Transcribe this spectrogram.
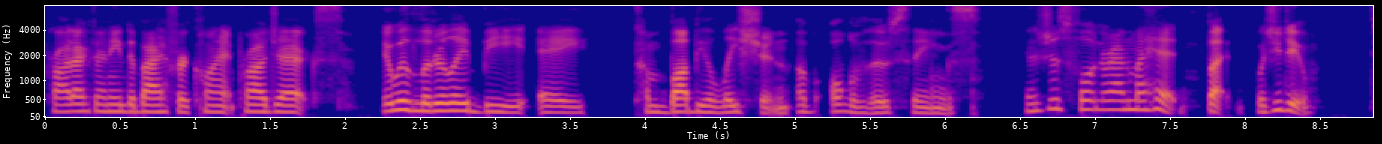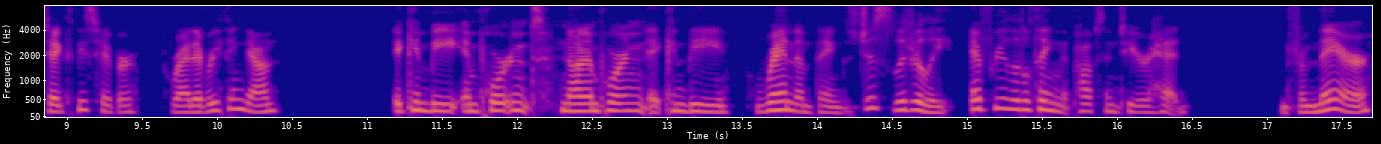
product I need to buy for client projects. It would literally be a combobulation of all of those things. It's just floating around in my head. But what you do take the piece of paper, write everything down. It can be important, not important. It can be random things, just literally every little thing that pops into your head. And from there,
